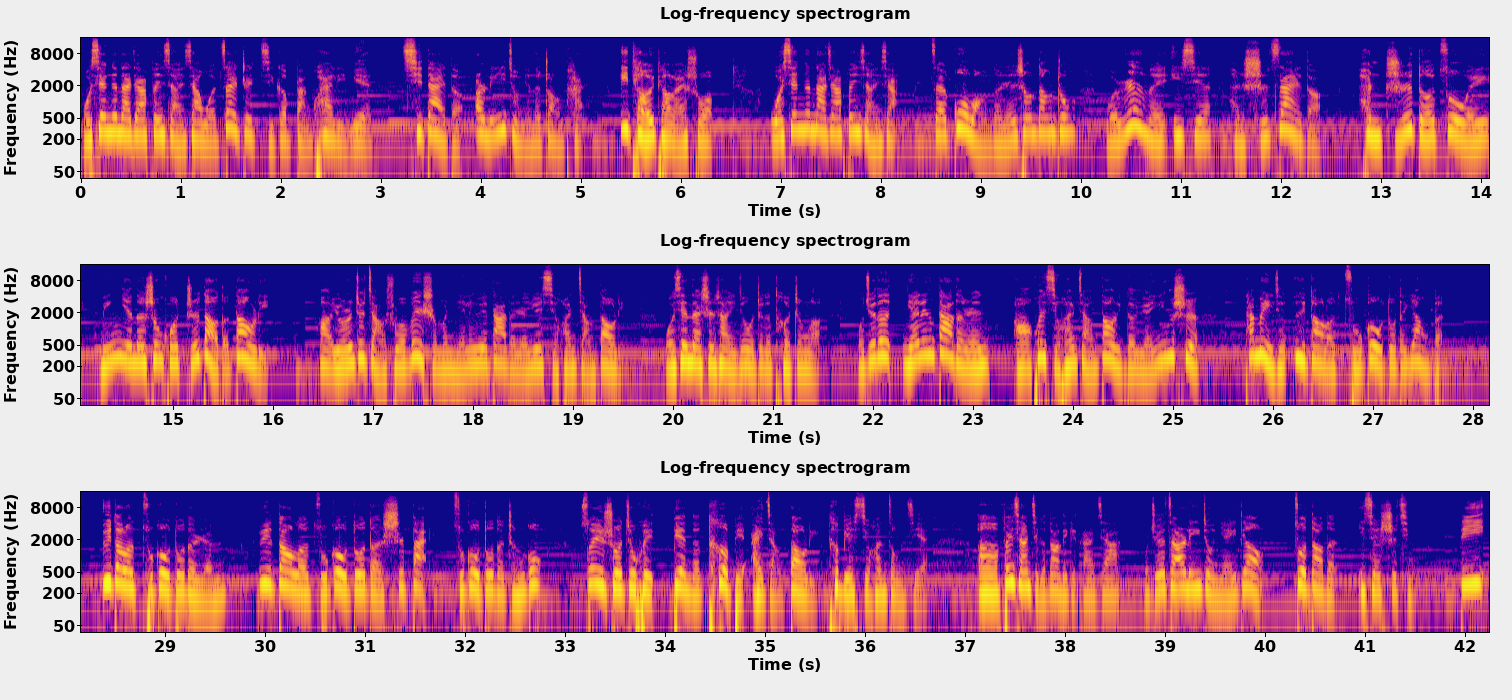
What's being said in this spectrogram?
我先跟大家分享一下我在这几个板块里面期待的二零一九年的状态，一条一条来说。我先跟大家分享一下，在过往的人生当中，我认为一些很实在的、很值得作为明年的生活指导的道理。啊，有人就讲说，为什么年龄越大的人越喜欢讲道理？我现在身上已经有这个特征了。我觉得年龄大的人啊，会喜欢讲道理的原因是，他们已经遇到了足够多的样本，遇到了足够多的人，遇到了足够多的失败，足够多的成功，所以说就会变得特别爱讲道理，特别喜欢总结。呃，分享几个道理给大家。我觉得在二零一九年一定要做到的一些事情。第一，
